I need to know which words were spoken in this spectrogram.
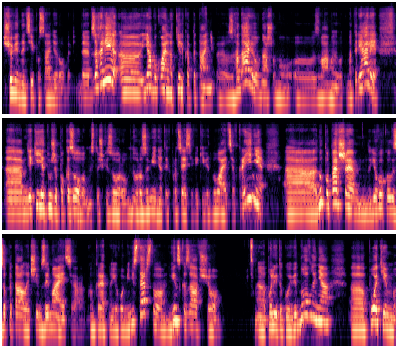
що він на цій посаді робить. Е, взагалі, е, я буквально кілька питань е, згадаю в нашому з вами матеріалі, які є дуже показовими з точки зору ну розуміння тих процесів, які відбуваються в країні. Ну, по перше, його коли запитали, чим займається конкретно його міністерство, він сказав, що політикою відновлення потім е,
